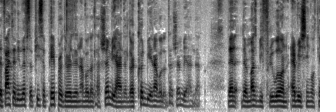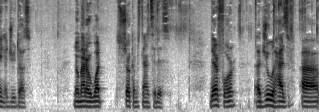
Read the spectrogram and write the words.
the fact that he lifts a piece of paper, there is an avodat Hashem behind it. There could be an avodat Hashem behind that. Then there must be free will in every single thing a Jew does, no matter what circumstance it is. Therefore, a Jew has uh,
